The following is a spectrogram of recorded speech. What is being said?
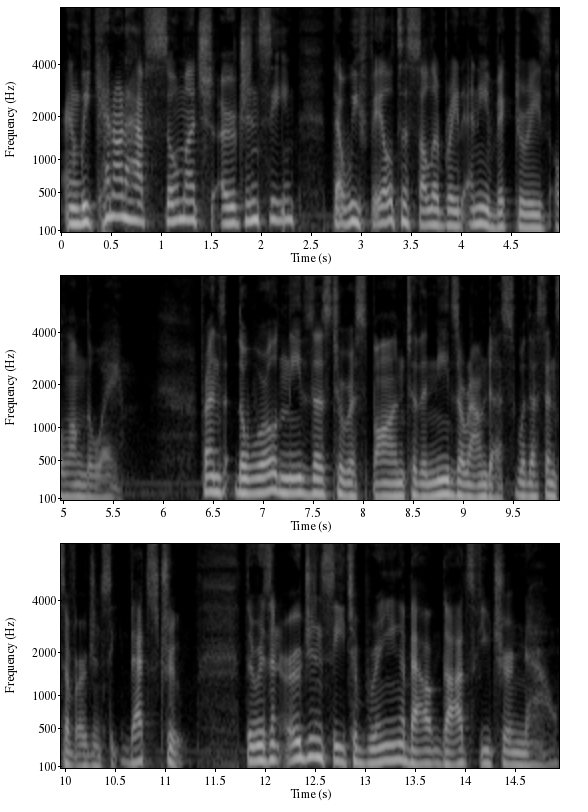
And we cannot have so much urgency that we fail to celebrate any victories along the way. Friends, the world needs us to respond to the needs around us with a sense of urgency. That's true. There is an urgency to bringing about God's future now.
